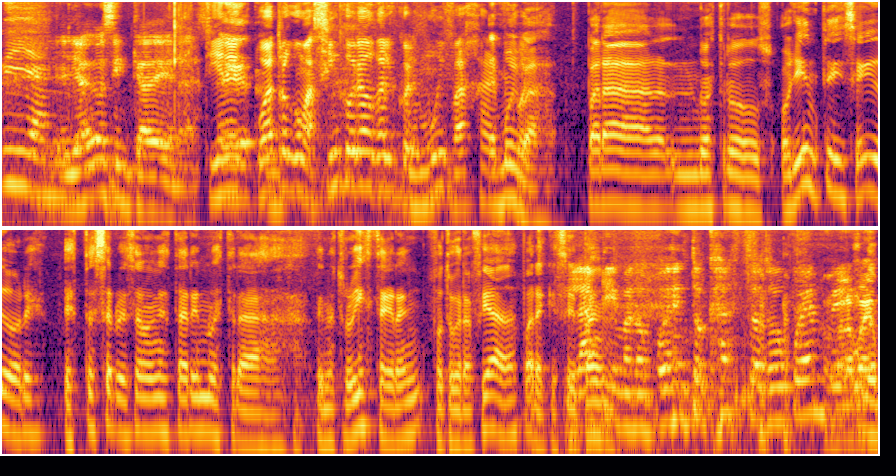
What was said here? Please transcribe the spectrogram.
Django sin cadenas. Tiene Eh, 4,5 grados de alcohol, es muy baja. Es muy baja. Para nuestros oyentes y seguidores, estas cervezas van a estar en nuestra en nuestro Instagram fotografiadas para que sepan. Lástima, no pueden tocar, no pueden ver. No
